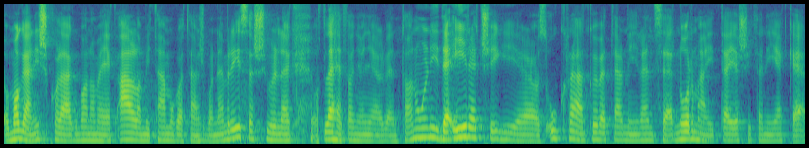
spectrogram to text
a magániskolákban, amelyek állami támogatásban nem részesülnek, ott lehet anyanyelven tanulni, de érettségére az ukrán követelményrendszer normáit teljesítenie kell.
